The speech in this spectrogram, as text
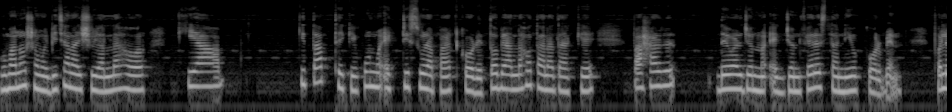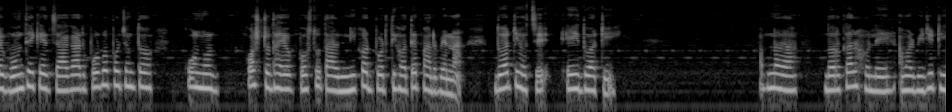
ঘুমানোর সময় বিছানায় শুয়ে আল্লাহর কিয়া কিতাব থেকে কোনো একটি সুরা পাঠ করে, তবে আল্লাহ তালা তাকে পাহাড় দেওয়ার জন্য একজন ফেরেস্তা নিয়োগ করবেন। ফলে ঘুম থেকে জাগার পূর্ব পর্যন্ত কোনো কষ্টদায়ক বস্তু তার নিকটবর্তী হতে পারবে না। দোয়াটি হচ্ছে, এই দোয়াটি আপনারা দরকার হলে আমার ভিডিওটি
